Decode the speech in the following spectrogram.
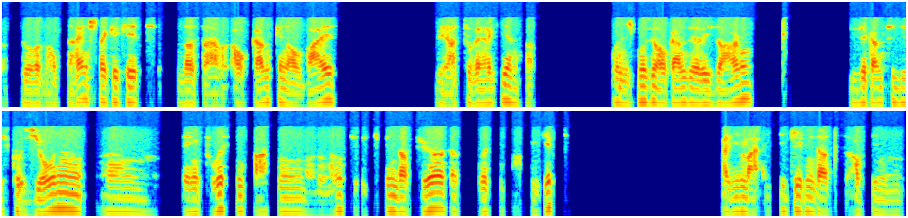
dass sowas auf eine Rennstrecke geht und dass er auch ganz genau weiß, wie er zu reagieren hat. Und ich muss ja auch ganz ehrlich sagen, diese ganze Diskussion ähm, wegen Touristenfahrten oder sonstiges. Ich bin dafür, dass es Touristenfahrten gibt. Weil die, die geben das auf den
